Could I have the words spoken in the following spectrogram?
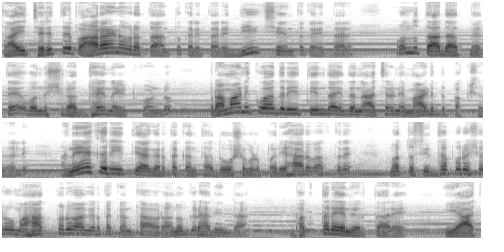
ಸಾಯಿ ಚರಿತ್ರೆ ಪಾರಾಯಣ ವ್ರತ ಅಂತ ಕರೀತಾರೆ, ದೀಕ್ಷೆ ಅಂತ ಕರೀತಾರೆ. ಒಂದು ತಾದಾತ್ಮ್ಯತೆ, ಒಂದು ಶ್ರದ್ಧೆಯನ್ನು ಇಟ್ಕೊಂಡು ಪ್ರಾಮಾಣಿಕವಾದ ರೀತಿಯಿಂದ ಇದನ್ನು ಆಚರಣೆ ಮಾಡಿದ ಪಕ್ಷದಲ್ಲಿ ಅನೇಕ ರೀತಿಯಾಗಿರ್ತಕ್ಕಂಥ ದೋಷಗಳು ಪರಿಹಾರವಾಗ್ತದೆ ಮತ್ತು ಸಿದ್ಧಪುರುಷರು ಮಹಾತ್ಮರು ಆಗಿರ್ತಕ್ಕಂಥ ಅವರ ಅನುಗ್ರಹದಿಂದ ಭಕ್ತರೇನಿರ್ತಾರೆ ಈ ಆಚ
